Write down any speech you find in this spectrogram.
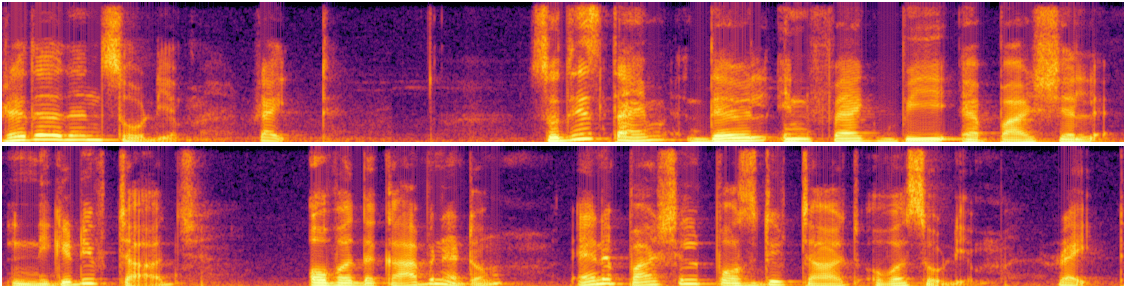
rather than sodium, right? So this time there will in fact be a partial negative charge over the carbon atom and a partial positive charge over sodium, right?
